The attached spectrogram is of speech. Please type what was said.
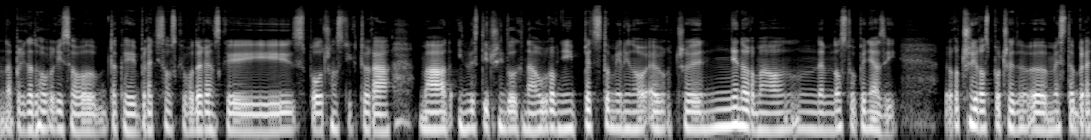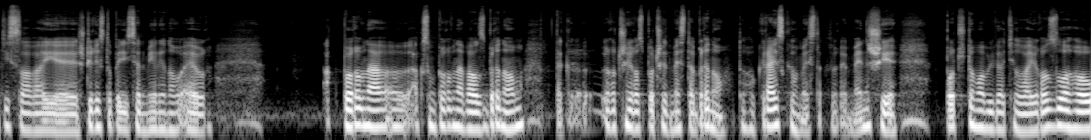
napríklad hovorí sa o takej bratislavskej vodárenskej spoločnosti, ktorá má investičný dlh na úrovni 500 miliónov eur, čo je nenormálne množstvo peňazí. Ročný rozpočet mesta Bratislava je 450 miliónov eur ak, porovná, ak som porovnával s Brnom, tak ročný rozpočet mesta Brno, toho krajského mesta, ktoré je menšie počtom obyvateľov aj rozlohou,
